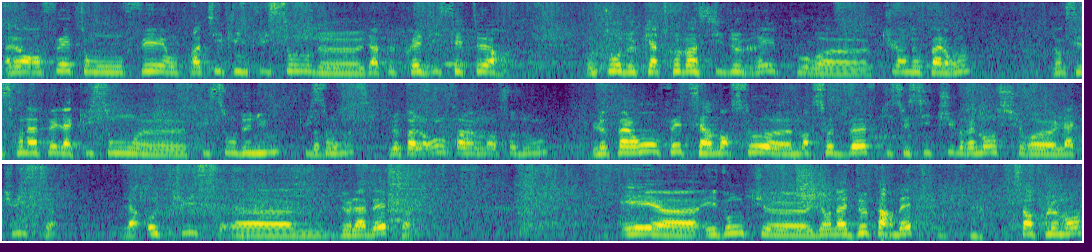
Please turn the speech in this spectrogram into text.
Alors en fait, on fait, on pratique une cuisson de- d'à peu près 17 heures, autour de 86 degrés pour euh, cuire nos palerons. Donc c'est ce qu'on appelle la cuisson, euh, cuisson de nuit, cuisson douce. Le paleron, c'est un morceau d'où Le paleron en fait c'est un morceau, euh, morceau de bœuf qui se situe vraiment sur la cuisse, la haute cuisse de la bête. Et, et donc il y en a deux par bête, simplement.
